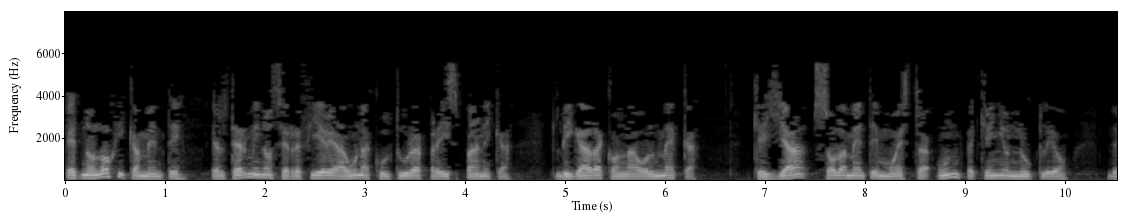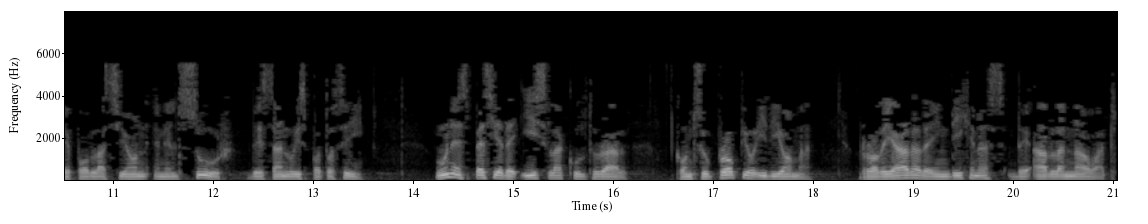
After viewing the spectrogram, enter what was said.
Etnológicamente, el término se refiere a una cultura prehispánica ligada con la olmeca, que ya solamente muestra un pequeño núcleo de población en el sur de San Luis Potosí, una especie de isla cultural con su propio idioma, rodeada de indígenas de habla náhuatl.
